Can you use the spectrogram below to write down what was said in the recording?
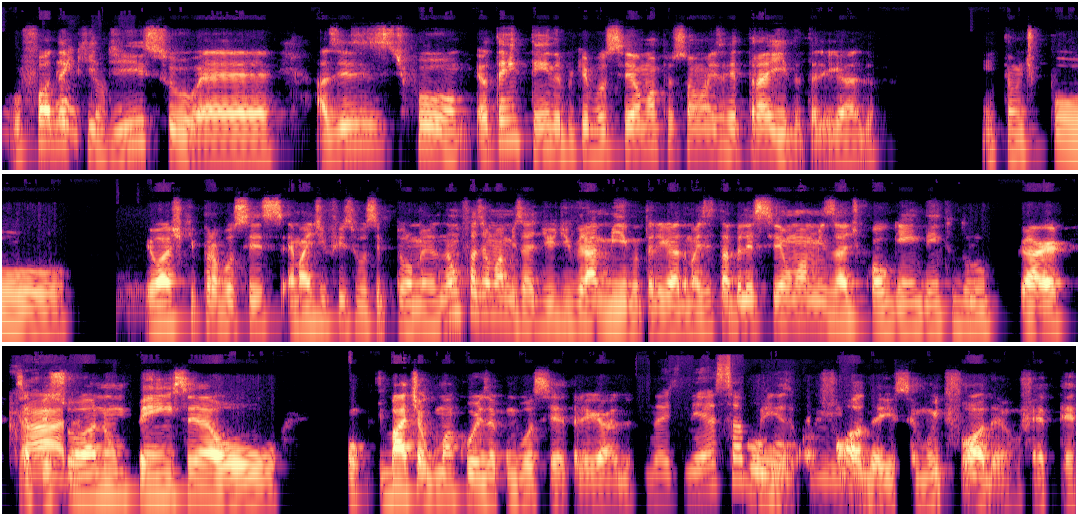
O foda é É, que então. disso é. Às vezes, tipo, eu até entendo, porque você é uma pessoa mais retraída, tá ligado? Então, tipo, eu acho que pra vocês é mais difícil você, pelo menos, não fazer uma amizade de, virar amigo, tá ligado? Mas estabelecer uma amizade com alguém dentro do lugar se a Cara. pessoa não pensa ou, bate alguma coisa com você, tá ligado? É nem essa Tipo, brisa é comigo. foda isso, é muito foda. É, é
